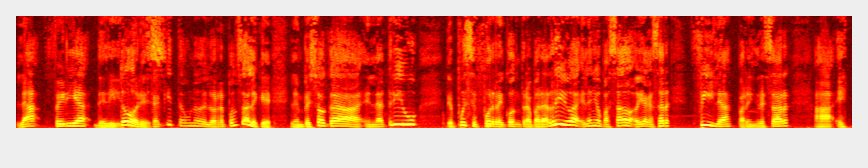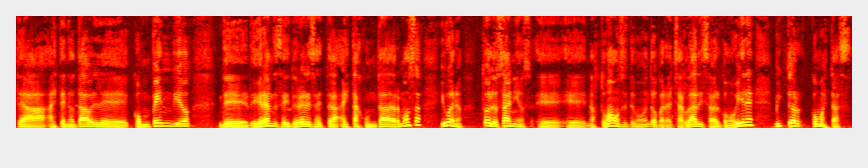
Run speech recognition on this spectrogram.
la Feria de Editores. Editores. Aquí está uno de los responsables que la empezó acá en la tribu, después se fue recontra para arriba. El año pasado había que hacer fila para ingresar a esta a este notable compendio de, de grandes editoriales, a esta, a esta juntada hermosa. Y bueno, todos los años eh, eh, nos tomamos este momento para charlar y saber cómo viene. Víctor, ¿cómo estás?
